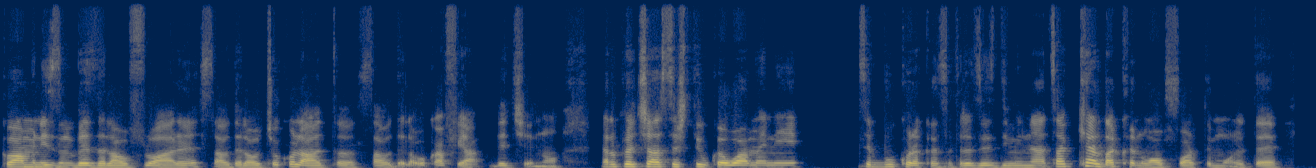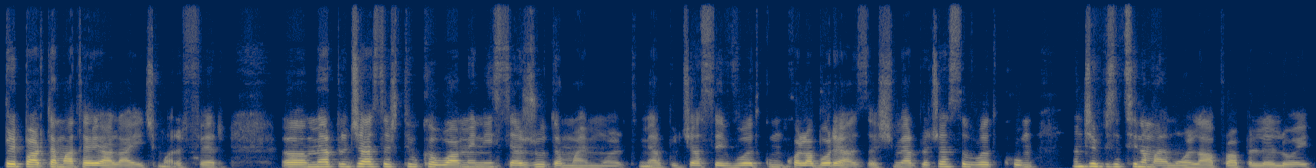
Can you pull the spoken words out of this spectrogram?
că oamenii zâmbesc de la o floare sau de la o ciocolată sau de la o cafea, de ce nu? Mi-ar plăcea să știu că oamenii se bucură când se trezesc dimineața, chiar dacă nu au foarte multe. Pe partea materială aici mă refer. Uh, mi-ar plăcea să știu că oamenii se ajută mai mult, mi-ar plăcea să-i văd cum colaborează și mi-ar plăcea să văd cum începe să țină mai mult la aproapele lui.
